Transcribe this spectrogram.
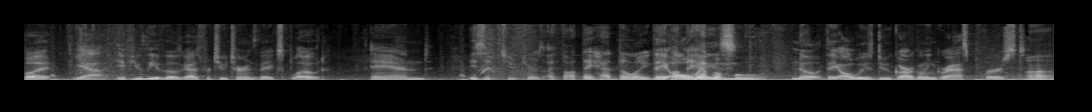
But yeah, if you leave those guys for two turns, they explode, and Is it two turns? I thought they had to like. They thought they have a move. no, they always do gargling grasp first, Uh huh.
